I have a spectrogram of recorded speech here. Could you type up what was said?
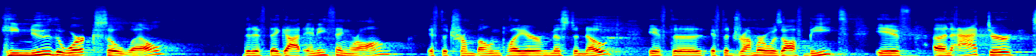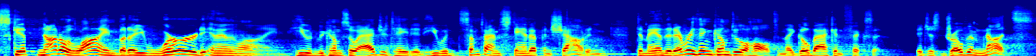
he knew the work so well that if they got anything wrong, if the trombone player missed a note, if the, if the drummer was off beat, if an actor skipped not a line, but a word in a line, he would become so agitated, he would sometimes stand up and shout and demand that everything come to a halt and they go back and fix it. It just drove him nuts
